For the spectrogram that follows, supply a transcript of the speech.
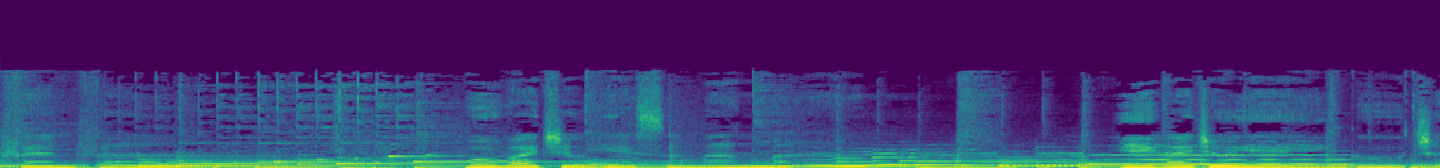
芬芳。我爱这夜色茫茫，也爱这夜莺孤枕，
